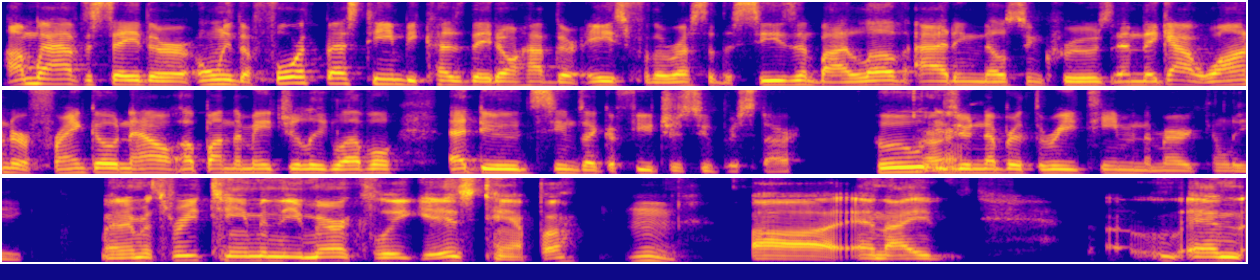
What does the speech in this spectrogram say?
I'm gonna have to say they're only the fourth best team because they don't have their ace for the rest of the season. But I love adding Nelson Cruz, and they got Wander Franco now up on the major league level. That dude seems like a future superstar. Who All is right. your number three team in the American League? My number three team in the American League is Tampa, mm. uh, and I and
